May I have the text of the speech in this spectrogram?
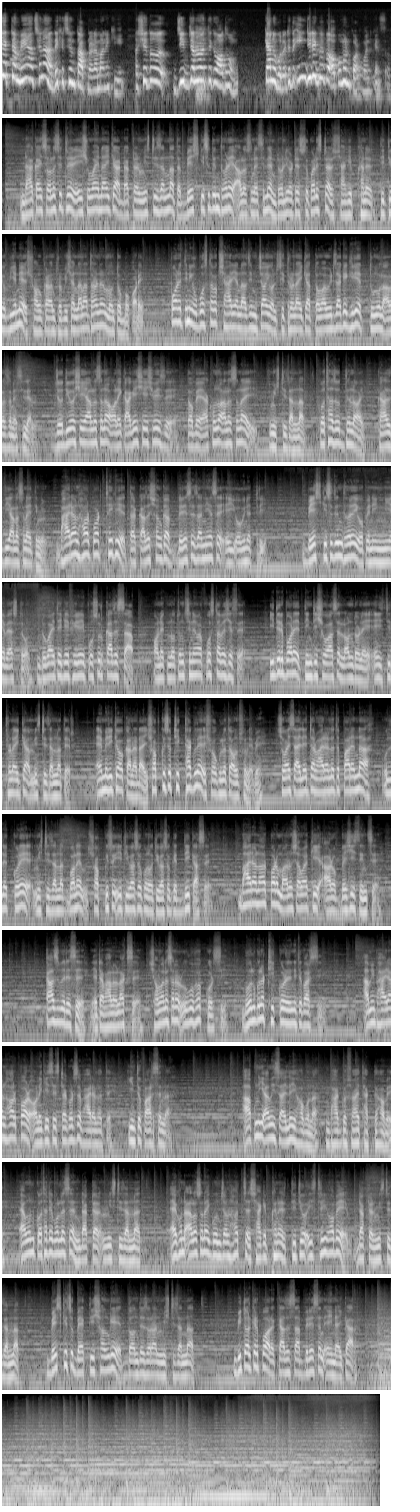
যে একটা মেয়ে আছে না, দেখেছেন তো আপনারা মানে কি? সে তো জীব জানোয়ার থেকে অধম। কেন বলো এটা তো ইনডিরেক্ট ভাবে অপমান করা ঢাকায় চলচ্চিত্রের এই সময় নায়িকা ডাক্তার মিষ্টি জান্নাত বেশ কিছুদিন ধরে আলোচনায় ছিলেন টলিউডের সুপারস্টার শাকিব খানের তৃতীয় বিয়ে নিয়ে সংক্রান্ত বিষয়ে নানা ধরনের মন্তব্য করে। পরে তিনি উপস্থাপক শাহরিয়া নাজিম জয়ন চিত্রনায়িকা তোমা মির্জাকে ঘিরে তুমুল আলোচনায় ছিলেন। যদিও সেই আলোচনা অনেক আগে শেষ হয়েছে, তবে এখনও আলোচনায় মিষ্টি জান্নাত। কথা যুদ্ধে নয়, কাজ দিয়ে আলোচনায় তিনি। ভাইরাল হওয়ার পর থেকে তার কাজের সংখ্যা বেড়েছে জানিয়েছে এই অভিনেত্রী। বেশ কিছুদিন ধরেই ওপেনিং নিয়ে ব্যস্ত। দুবাই থেকে ফিরেই প্রচুর কাজের চাপ, অনেক নতুন সিনেমার প্রস্তাব এসেছে। ঈদের পরে তিনটি শো আছে লন্ডনে, এই চিত্রনায়িকা মিষ্টি জান্নাতের। আমেরিকা ও কানাডায় সব কিছু ঠিক থাকলে শোগুলোতে অংশ নেবে। সবাই চাইলেই তার ভাইরাল হতে পারেন না, উল্লেখ করে মিষ্টি জান্নাত বলেন সব কিছু ইতিবাচক ও নেতিবাচকের দিক আছে। ভাইরাল হওয়ার পর মানুষ আমাকে আরও বেশি চিনছে। কাজ বেড়েছে, এটা ভালো লাগছে, সমালোচনার উপভোগ করছি, ভুলগুলো ঠিক করে নিতে পারছি। আমি ভাইরাল হওয়ার পর অনেকেই চেষ্টা করছে ভাইরাল হতে, কিন্তু পারছে না। আপনি আমি চাইলেই হব না ভাগ্য সহায় থাকতে হবে, এমন কথাটি বলেছেন ডাক্তার মিষ্টি জান্নাত। এখন আলোচনায় গুঞ্জন হচ্ছে সাকিব খানের তৃতীয় স্ত্রী হবে ডক্টর মিষ্টি জান্নাত। বেশ কিছু ব্যক্তির সঙ্গে দ্বন্দ্বে জড়ান মিষ্টি জান্নাত। বিতর্কের পর কাজে চাপ বেড়েছেন এই নায়িকার।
